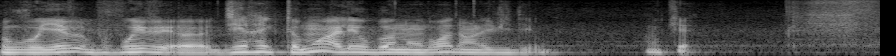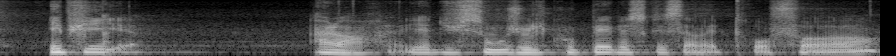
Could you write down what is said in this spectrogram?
Donc vous, voyez, vous pouvez directement aller au bon endroit dans la vidéo. Et puis, alors, il y a du son, je vais le couper parce que ça va être trop fort.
